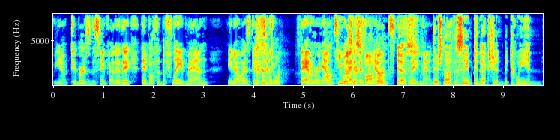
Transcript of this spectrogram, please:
you know, two birds of the same feather. They they both had the flayed man, you know, as their sigil. they haven't renounced. He was his has father? renounced Yes. the man. There's not the same connection between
